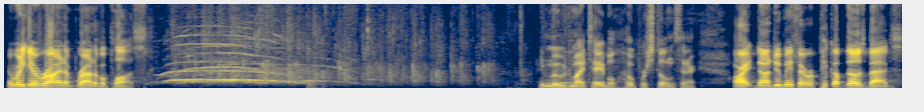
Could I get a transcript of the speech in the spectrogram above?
Everybody give Ryan a round of applause. He moved my table. Hope we're still in center. All right, now do me a favor. Pick up those bags.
